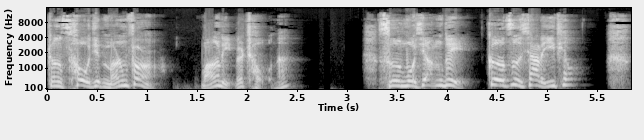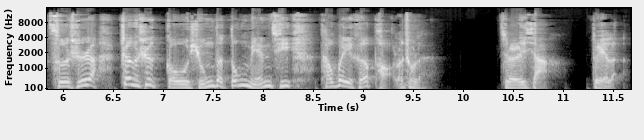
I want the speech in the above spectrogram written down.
正凑近门缝往里边瞅呢。四目相对，各自吓了一跳。此时啊，正是狗熊的冬眠期，他为何跑了出来？今儿一想，对了，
